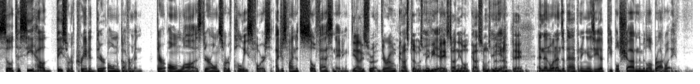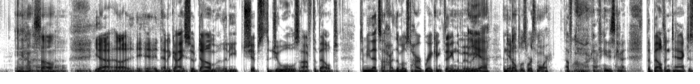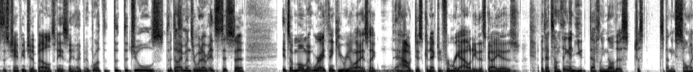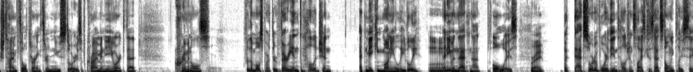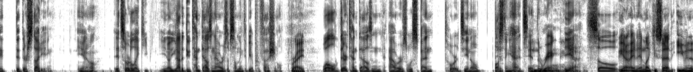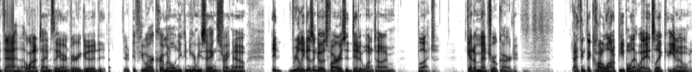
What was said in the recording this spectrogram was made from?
So to see how they sort of created their own government, their own laws, their own sort of police force, I just find it so fascinating. Yeah, they sort of their own customs, maybe Yeah. based on the old customs, but Yeah. an update. And then what ends up happening is you have people shot in the middle of Broadway. You know, so Yeah, uh, and and a guy so dumb that he chips the jewels off the belt. To me, that's a heart, the most heartbreaking thing in the movie. yeah, and the You belt know. was worth more. Of course. I mean, he's got the belt intact as this championship belt, and he's like, I brought the, the, the jewels, the But this- diamonds, or whatever. It's just a, it's a moment where I think you realize like how disconnected from reality this guy is. But that's something, and you definitely know this, just spending so much time filtering through news stories of crime in New York, that criminals, for the most part, they're very intelligent at making money illegally. Mm-hmm. And even that, not always. Right. But that's sort of where the intelligence lies because that's the only place they, that they're studying. You know? It's sort of like, you, you know, you got to do 10,000 hours of something to be a professional. Right. Well, their 10,000 hours was spent towards, you know, busting heads. In the ring. Yeah. So, You know, and, and like you said, even at that, a lot of times they aren't very good. They're, if you are a criminal, and you can hear me saying this right now, it really doesn't go as far as it did at one time. But get a Metro card. I think they caught a lot of people that way. It's like, you know,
